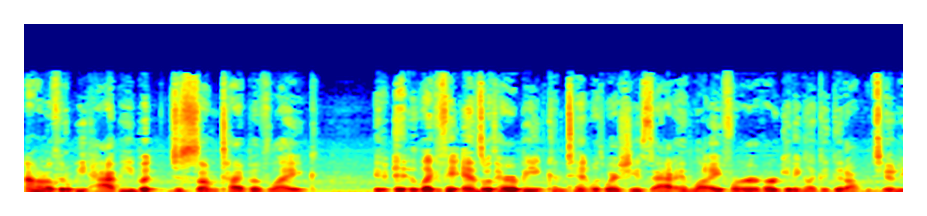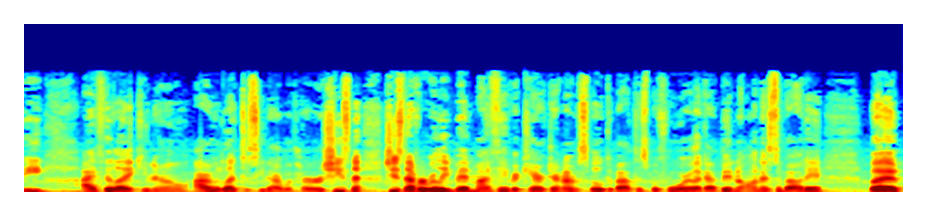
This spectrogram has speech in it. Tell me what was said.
I don't know if it'll be happy, but just some type of like, it, it, like if it ends with her being content with where she's at in life or her getting like a good opportunity I feel like you know I would like to see that with her. She's ne- she's never really been my favorite character, and I've spoke about this before. Like I've been honest about it, but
